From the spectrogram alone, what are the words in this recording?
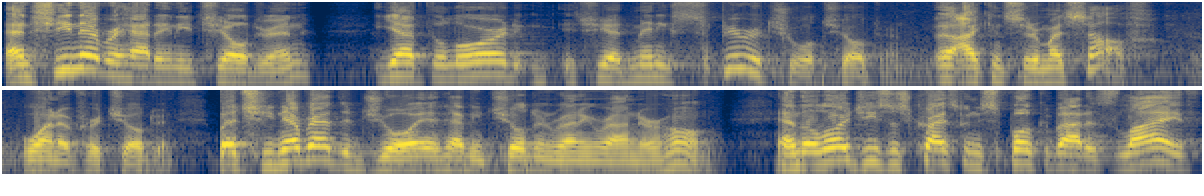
And she never had any children, yet the Lord, she had many spiritual children. I consider myself one of her children. But she never had the joy of having children running around her home. And the Lord Jesus Christ, when he spoke about his life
